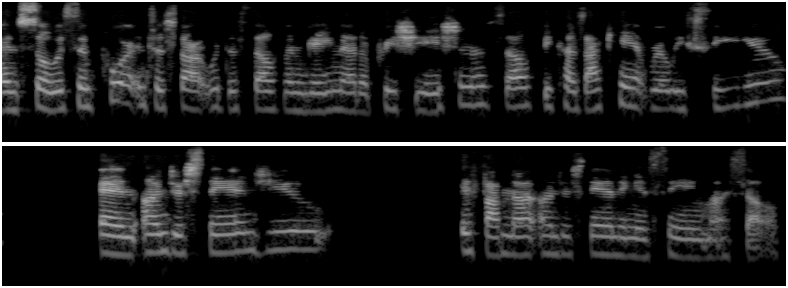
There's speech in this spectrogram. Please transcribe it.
And so it's important to start with the self and gain that appreciation of self because I can't really see you and understand you if I'm not understanding and seeing myself.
